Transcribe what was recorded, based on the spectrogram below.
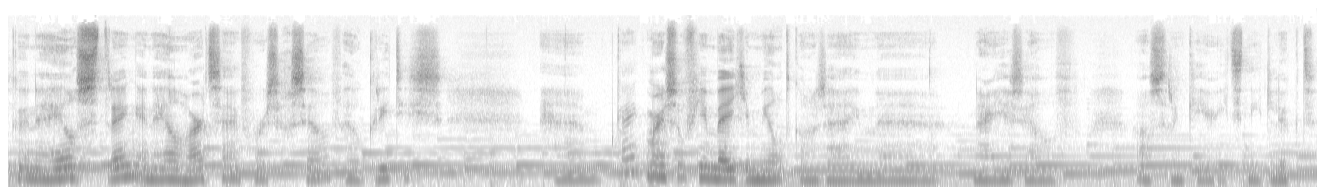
kunnen heel streng en heel hard zijn voor zichzelf, heel kritisch. Ehm, kijk maar eens of je een beetje mild kan zijn uh, naar jezelf als er een keer iets niet lukt.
